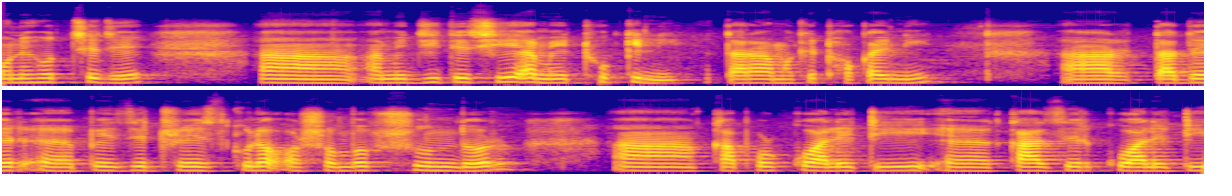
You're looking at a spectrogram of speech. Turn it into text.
মনে হচ্ছে যে আমি জিতেছি, আমি ঠকিনি, তারা আমাকে ঠকায়নি। আর তাদের পেজের ড্রেসগুলো অসম্ভব সুন্দর। কাপড় কোয়ালিটি কাজের কোয়ালিটি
